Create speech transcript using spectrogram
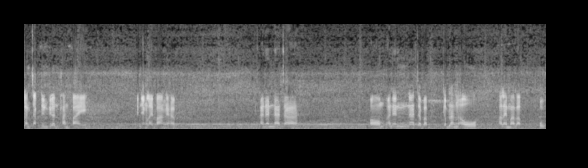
หลังจากหนึ่งเดือนผ่านไป เป็นอย่างไรบ้างนะครับ อันนั้นน่าจะอ๋ออันนั้นน่าจะแบบกำลังเอาอะไรมาแบบปลูก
